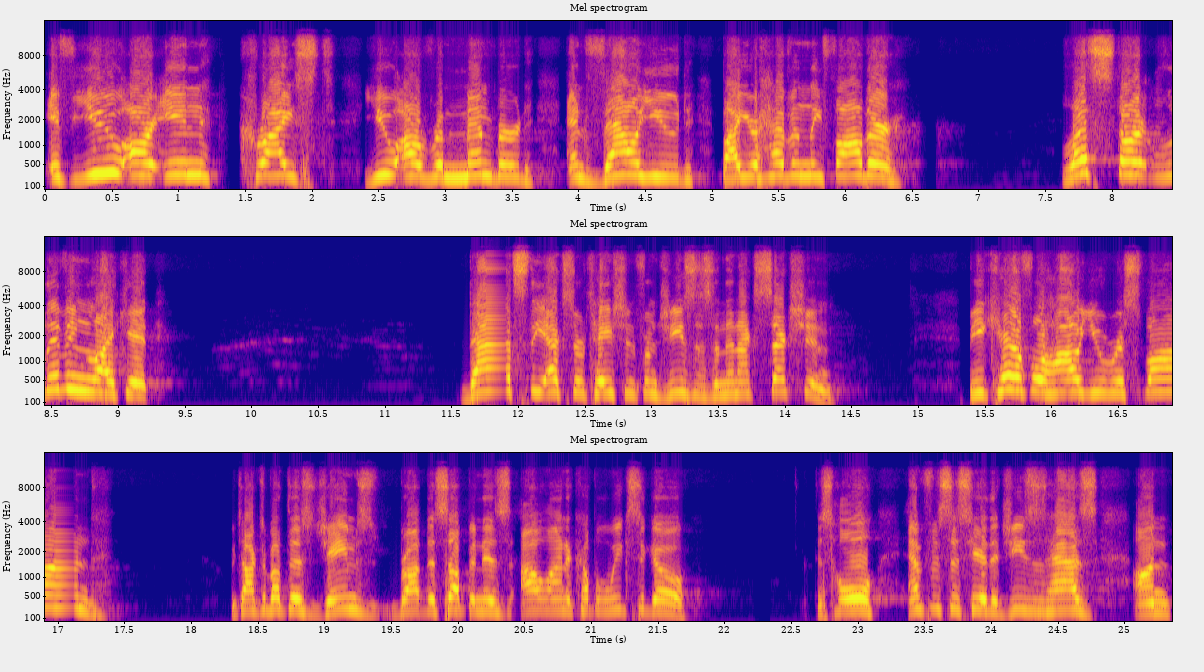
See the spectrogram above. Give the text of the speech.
If you are in Christ, you are remembered and valued by your Heavenly Father. Let's start living like it. That's the exhortation from Jesus in the next section. Be careful how you respond. We talked about this. James brought this up in his outline a couple weeks ago. This whole emphasis here that Jesus has on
